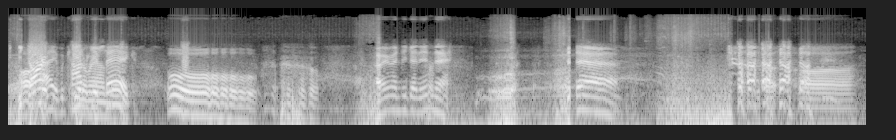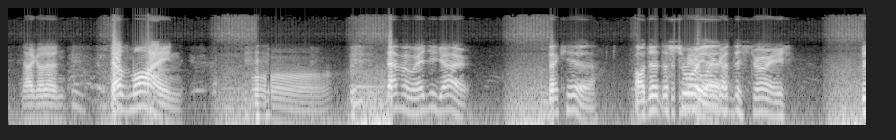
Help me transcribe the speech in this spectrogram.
You Oh, don't hey, we can't around get back. Oh. How are we meant to get in there? Yeah. uh, no, I got in. That was mine. Oh. Dapper, where'd you go? I'm back here. Oh, did it destroy big one it? got destroyed. The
